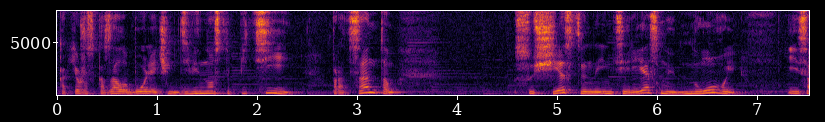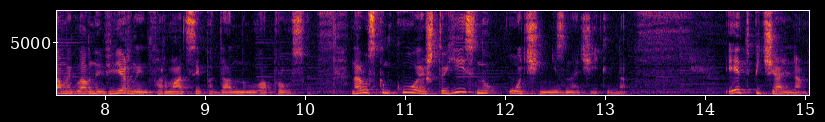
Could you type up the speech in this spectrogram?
как я уже сказала, более чем 95% существенной, интересной, новой и, самое главное, верной информации по данному вопросу. На русском кое-что есть, но очень незначительно. И это печально.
